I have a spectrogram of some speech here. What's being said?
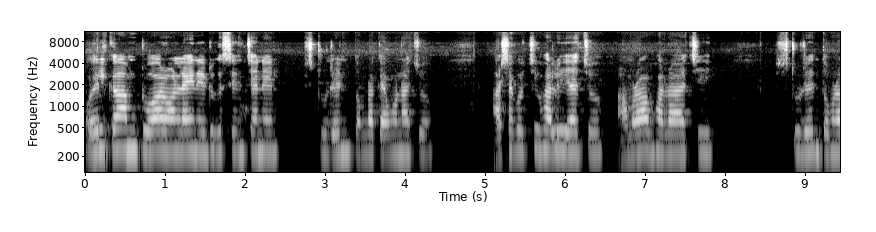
Welcome to our online education channel student তোমরা কেমন আছো? আশা করছি ভালোই আছো, আমরাও ভালো আছি। স্টুডেন্ট তোমরা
